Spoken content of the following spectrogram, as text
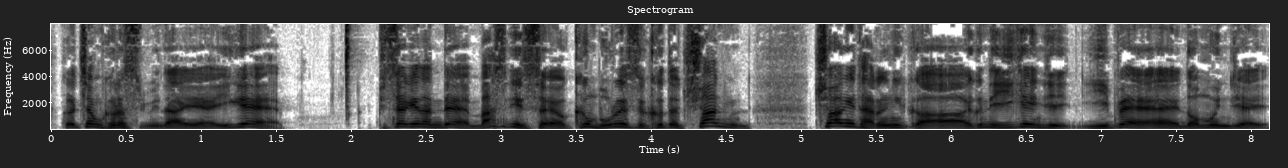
그거 참 그렇습니다. 예, 이게 비싸긴 한데 맛은 있어요. 그건 모르겠어요. 그것도 취향, 취향이 다르니까. 근데 이게 이제 입에 너무 이제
